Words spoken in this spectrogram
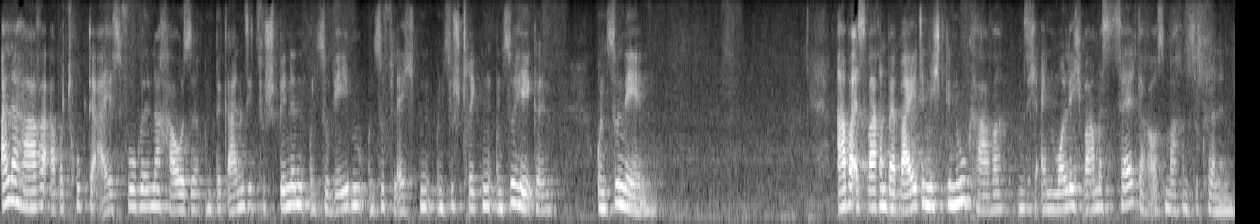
Alle Haare aber trug der Eisvogel nach Hause und begann sie zu spinnen und zu weben und zu flechten und zu stricken und zu häkeln und zu nähen. Aber es waren bei weitem nicht genug Haare, um sich ein mollig warmes Zelt daraus machen zu können.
